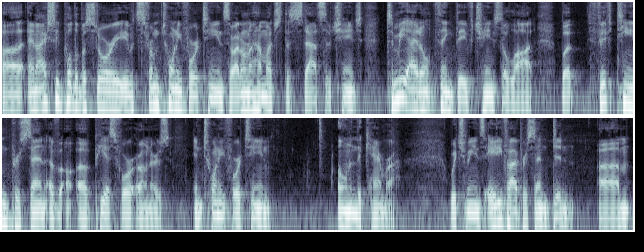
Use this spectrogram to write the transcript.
Uh, and I actually pulled up a story. It's from 2014, so I don't know how much the stats have changed. To me, I don't think they've changed a lot. But 15% of, of PS4 owners in 2014 owned the camera, which means 85% didn't. Um,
